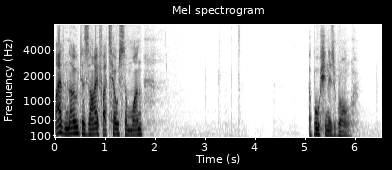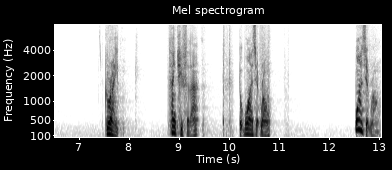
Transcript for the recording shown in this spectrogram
I have no desire if I tell someone abortion is wrong. Great. Thank you for that. But why is it wrong? Why is it wrong?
